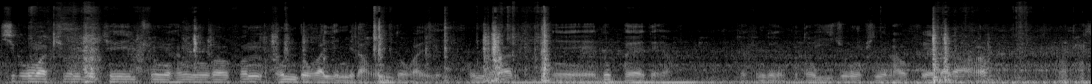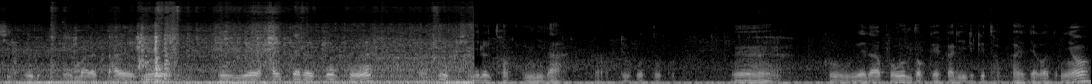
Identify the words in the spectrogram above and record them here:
시고구마 키우는데 제일 중요한 것은 온도 관리입니다. 온도 관리. 온도가 예, 높아야 돼요. 이제 보통 이중 비닐하우스에다가 어, 다시 그 고구마를 깔고 그 위에 할대를 꽂고 어, 또 비닐을 덮습니다. 어, 그리고 또 예, 그 위에다 보온 덮개까지 이렇게 덮어야 되거든요.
